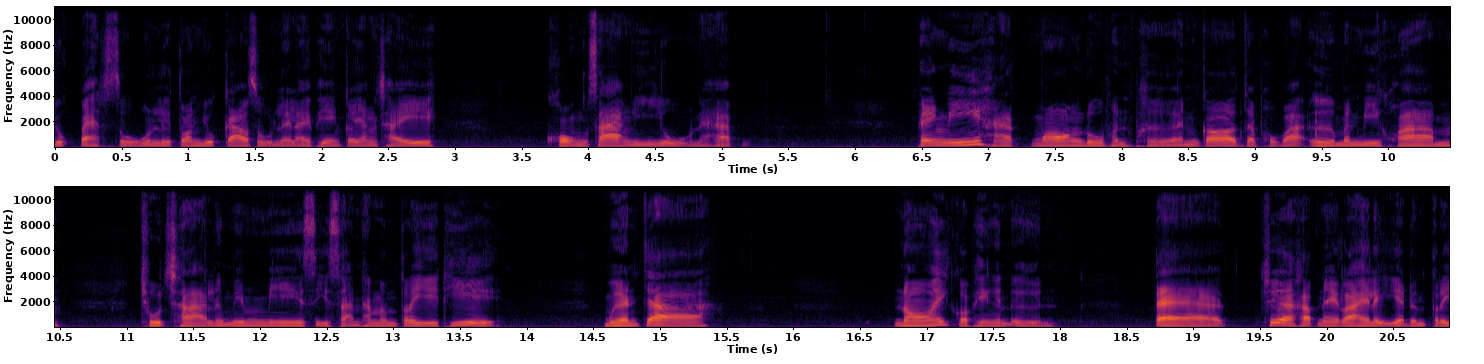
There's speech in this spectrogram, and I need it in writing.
ยุค 80 หรือต้นยุค 90 หลาย ๆ เพลงก็ยังใช้โครงสร้างนี้อยู่นะครับ เพลงนี้หากมองดูเผินๆก็จะพบว่าเออมันมีความฉูดฉาดหรือมีมีสีสันทางดนตรีที่เหมือนจะน้อยกว่าเพลงอื่น ๆ แต่เชื่อครับในรายละเอียดดนตรี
